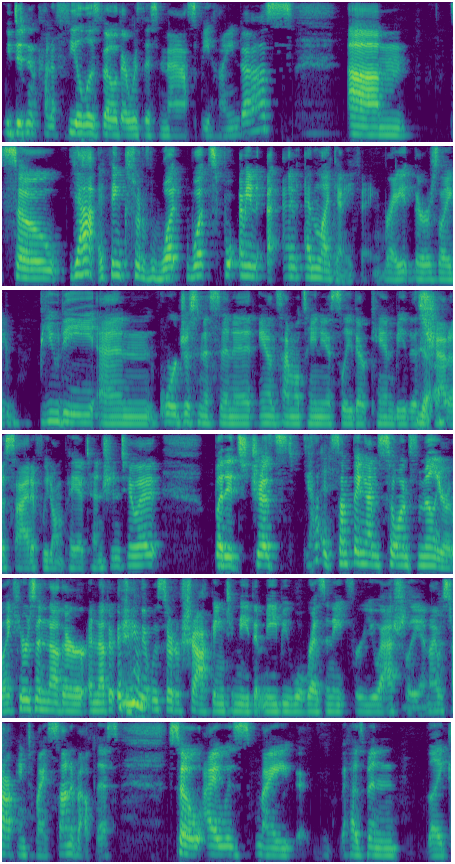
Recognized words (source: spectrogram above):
we didn't kind of feel as though there was this mass behind us. Um, so yeah, I think sort of what what's I mean, and, and like anything, right? There's like beauty and gorgeousness in it, and simultaneously there can be this yeah. shadow side if we don't pay attention to it but it's just yeah it's something i'm so unfamiliar like here's another another thing that was sort of shocking to me that maybe will resonate for you ashley and i was talking to my son about this. So i was my husband like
